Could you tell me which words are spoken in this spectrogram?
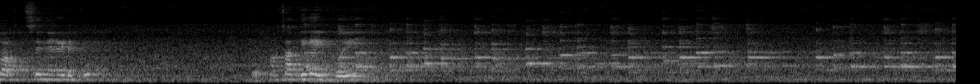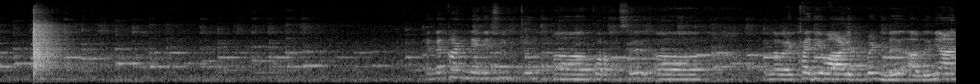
കുറച്ച് ഇങ്ങനെ എടുക്കും. കുറച്ച് അധികമായി പോയി. എന്റെ കണ്ണിന് ചുറ്റും കുറച്ച് എന്താ പറയുക കരിവാളിപ്പുണ്ട്. അത് ഞാൻ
